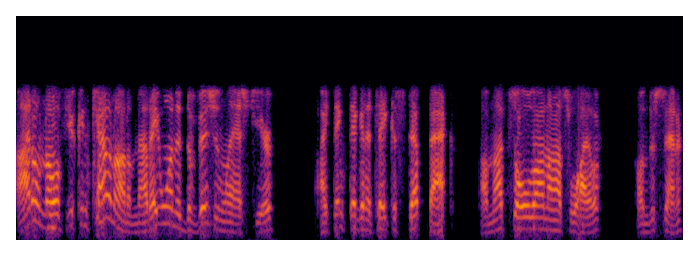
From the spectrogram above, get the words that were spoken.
I don't know if you can count on them. Now, they won a division last year. I think they're going to take a step back. I'm not sold on Osweiler under center.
